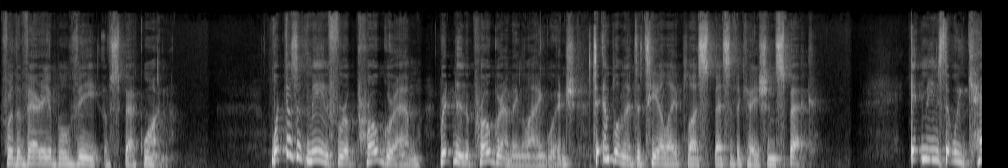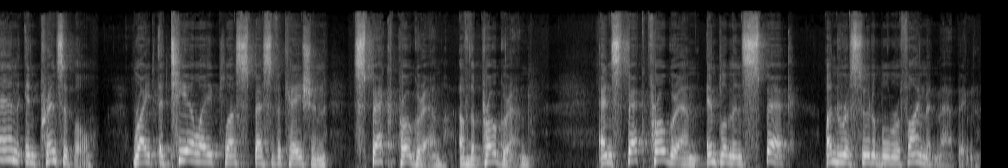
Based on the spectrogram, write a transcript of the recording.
for the variable v of spec 1. What does it mean for a program written in a programming language to implement a TLA plus specification spec? It means that we can, in principle, write a TLA plus specification spec program of the program, and spec program implements spec under a suitable refinement mapping.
